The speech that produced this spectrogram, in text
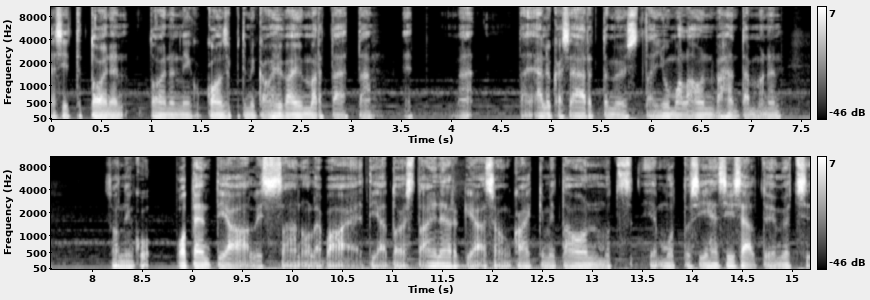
ja sitten toinen, toinen niin konsepti, mikä on hyvä ymmärtää, että, tai älykäs äärettömyys tai Jumala on vähän tämmöinen, se on niin kuin potentiaalissaan olevaa tietoista energiaa, se on kaikki mitä on, mutta, mutta siihen sisältyy myös,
